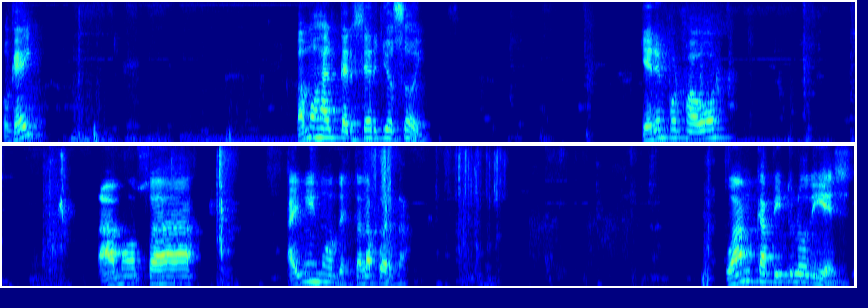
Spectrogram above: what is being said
¿Ok? Vamos al tercer yo soy. ¿Quieren, por favor? Vamos a... Ahí mismo donde está la puerta. Juan capítulo 10.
